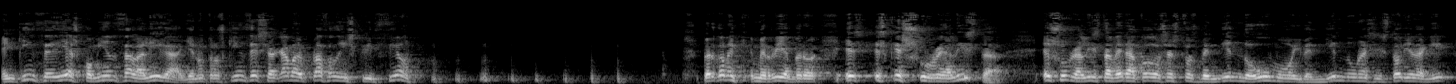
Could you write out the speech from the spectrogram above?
En 15 días comienza la liga y en otros 15 se acaba el plazo de inscripción. Perdonen que me ría, pero es, es que es surrealista. Es surrealista ver a todos estos vendiendo humo y vendiendo unas historias aquí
